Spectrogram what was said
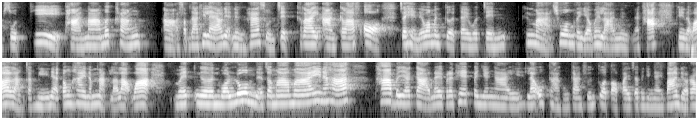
ำสุดที่ผ่านมาเมื่อครั้งสัปดาห์ที่แล้วเนี่ย 1507 ใครอ่านกราฟออก จะเห็นได้ว่ามันเกิด divergence ขึ้นมาช่วงระยะเวลาหนึ่งนะคะ เพียงแต่ว่าหลังจากนี้เนี่ยต้องให้น้ำหนักแล้วล่ะว่าเม็ดเงินวอลลุ่มเนี่ยจะมาไหมนะคะ ภาพบรรยากาศในประเทศเป็นยังไง และโอกาสของการฟื้นตัวต่อไปจะเป็นยังไงบ้าง เดี๋ยวเรา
